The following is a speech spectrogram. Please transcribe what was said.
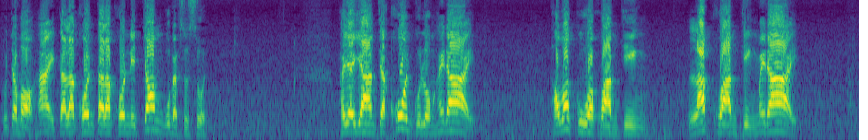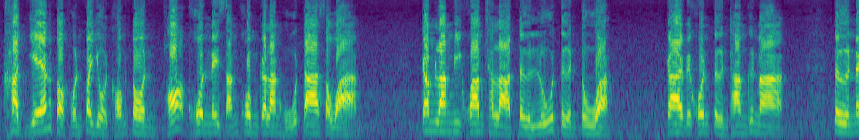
กูจะบอกให้ แต่ละคนแต่ละคนเนี่ยจ้องกูแบบสุดๆ พยายามจะโค่นกูลงให้ได้ เพราะว่ากลัวความจริง รับความจริงไม่ได้ ขัดแย้งต่อผลประโยชน์ของตน เพราะคนในสังคมกำลังหูตาสว่างกำลังมีความฉลาดตื่นรู้ตื่นตัว กลายเป็นคนตื่นธรรมขึ้นมา ตื่นใน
